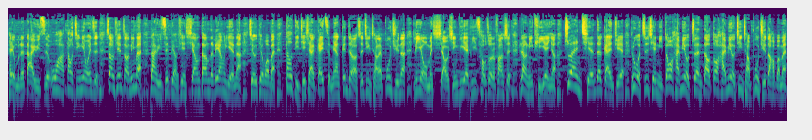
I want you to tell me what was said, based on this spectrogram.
还有我们的大宇资，哇，到今天为止，上诠涨你们，大宇资表现相当的亮眼呐、最后听我们到底接下来该怎么样跟着老师进场来布局呢？利用我们小型 VIP 操作的方式，让你体验一样赚钱的感觉。如果之前你都还没有赚到，都还没有进场布局的好朋友们，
